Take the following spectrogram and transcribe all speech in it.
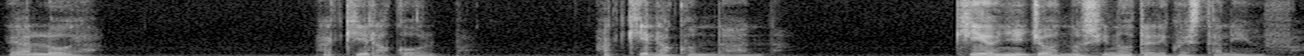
E allora? A chi la colpa? A chi la condanna? Chi ogni giorno si nutre di questa linfa?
